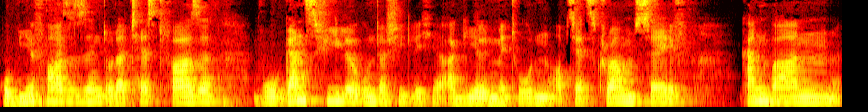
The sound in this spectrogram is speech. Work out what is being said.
Probierphase sind oder Testphase, wo ganz viele unterschiedliche agilen Methoden, ob es jetzt Scrum, Safe, Kanban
